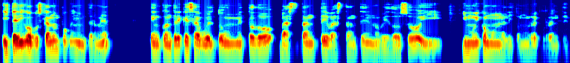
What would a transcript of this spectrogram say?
Y te digo, buscando un poco en internet, encontré que se ha vuelto un método bastante, bastante novedoso y, muy común, Lalito, muy recurrente.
